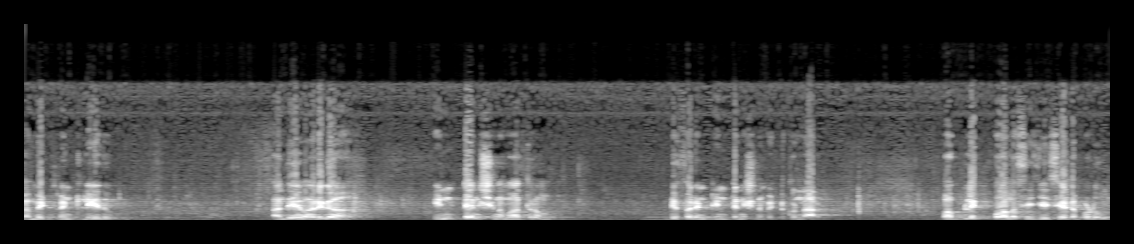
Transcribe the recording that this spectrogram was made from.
కమిట్మెంట్ లేదు. అదే మాదిరిగా ఇంటెన్షన్ మాత్రం డిఫరెంట్ ఇంటెన్షన్ పెట్టుకున్నారు. పబ్లిక్ పాలసీ చేసేటప్పుడు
